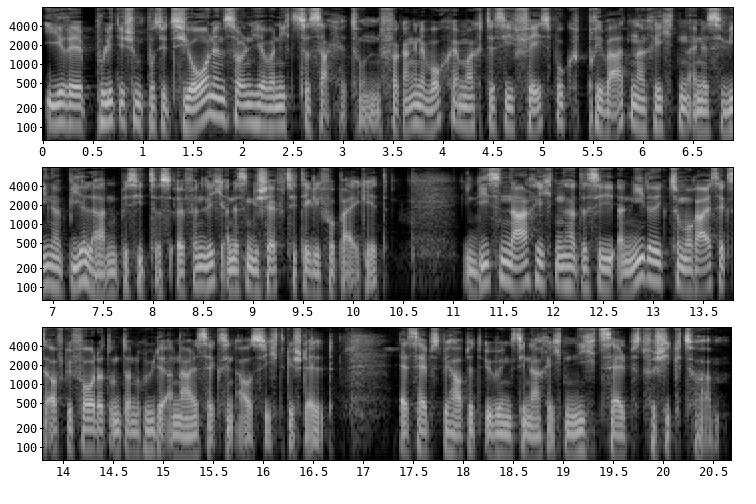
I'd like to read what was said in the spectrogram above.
Ihre politischen Positionen sollen hier aber nichts zur Sache tun. Vergangene Woche machte sie Facebook Privatnachrichten eines Wiener Bierladenbesitzers öffentlich, an dessen Geschäft sie täglich vorbeigeht. In diesen Nachrichten hatte sie erniedrigt zum Moralsex aufgefordert und dann rüde Analsex in Aussicht gestellt. Er selbst behauptet übrigens, die Nachrichten nicht selbst verschickt zu haben.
